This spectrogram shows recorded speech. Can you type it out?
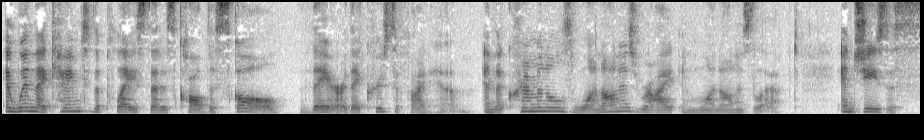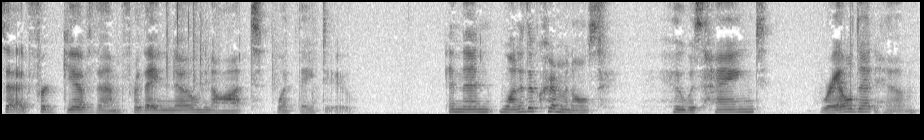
And when they came to the place that is called the skull, there they crucified him, and the criminals one on his right and one on his left. And Jesus said, Forgive them, for they know not what they do. And then one of the criminals who was hanged railed at him,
